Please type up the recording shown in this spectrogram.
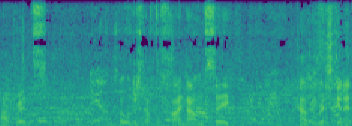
Hagrid's. But we'll just have to find out and see. Can't be risking it.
